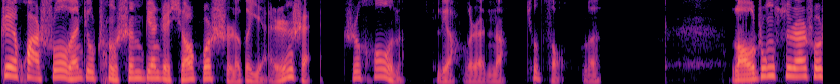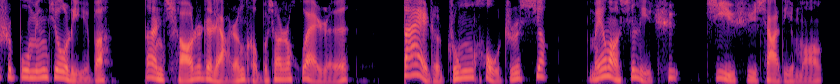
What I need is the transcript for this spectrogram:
这话说完，就冲身边这小伙使了个眼色。之后呢，两个人呢就走了。老钟虽然说是不明就里吧，但瞧着这俩人可不像是坏人，带着忠厚之相，没往心里去，继续下地忙。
